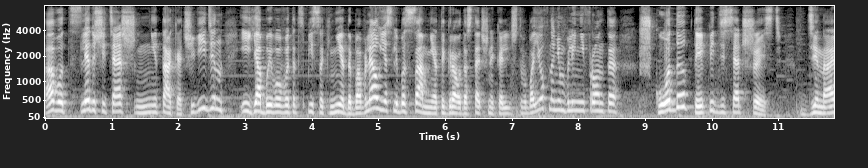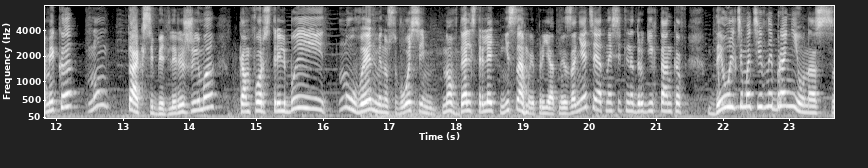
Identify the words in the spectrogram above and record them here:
А вот следующий тяж не так очевиден, и я бы его в этот список не добавлял, если бы сам не отыграл достаточное количество боев на нем в линии фронта. Шкода Т-56. Динамика, ну, так себе для режима. Комфорт стрельбы, ну, ВН минус 8, но вдаль стрелять не самое приятное занятие относительно других танков. Да и ультимативной брони у нас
